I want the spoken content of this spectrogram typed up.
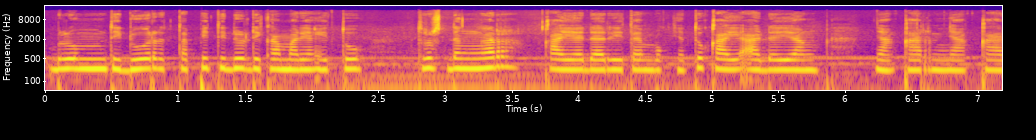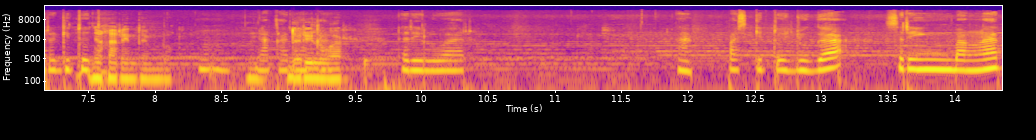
belum tidur tapi tidur di kamar yang itu terus denger kayak dari temboknya tuh kayak ada yang nyakar-nyakar gitu Nyakarin tembok. Mm-mm, Hmm. nyakar-nyakar Dari luar. dari luar nah pas gitu juga sering banget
